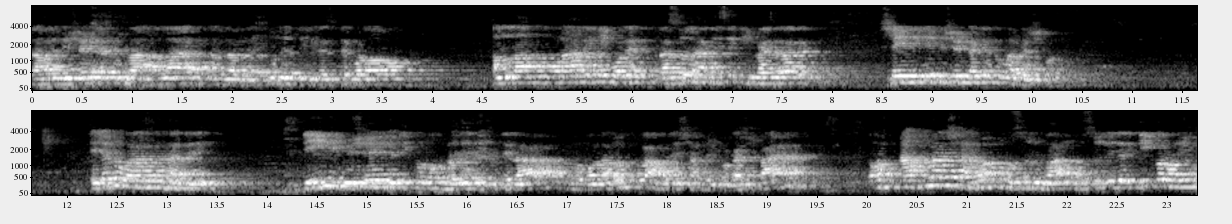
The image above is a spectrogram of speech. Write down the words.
তাহলে বিষয়টা তোমরা আল্লাহ রাসূলের দিকে আল্লাহ কি কি সেই দিকে বিষয়টাকে তোমরা পেশ করো। এই জন্য দিন বিষয়ে যদি কোনো ধরনের কোনো মতানৈক্য আমাদের সামনে প্রকাশ পায় তখন আমরা সাধারণ মুসলমান কি করণীয়?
